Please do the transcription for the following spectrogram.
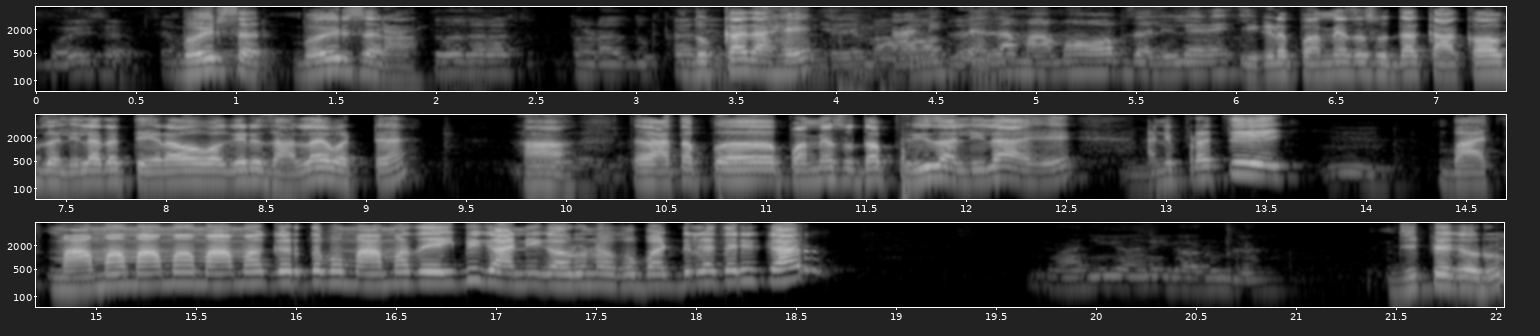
Bhoir sir. Bhoir sir Bhoir sir हा. तो जरा थोडा दुःखात दुःखात आहे. आणि त्याचा मामा ऑफ झालेला आहे. इकडे पम्याचा सुद्धा काका ऑफ झालेला. आता तेरावा वगैरे झालाय वाटतं. हा. तर आता प- पम्या सुद्धा फ्री झालेला आहे. आणि प्रत्येक. बा मामा मामा मामा करतो पण मामाचं एक बी गाणी करू नको. बर्थडेला तरी कर. गाणी गाणी काढून का जीपे करू.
